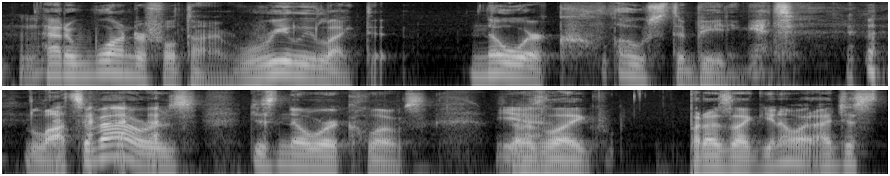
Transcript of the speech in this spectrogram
Mm-hmm. Had a wonderful time. Really liked it. Nowhere close to beating it. Lots of hours, just nowhere close. I was like, but I was like, you know what? I just,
